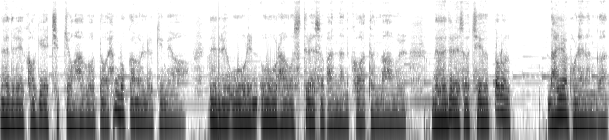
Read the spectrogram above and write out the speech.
너희들이 거기에 집중하고 또 행복감을 느끼며 너희들의 우울인, 우울하고 스트레스 받는 그 같은 마음을 너희들에서 제어 떨어 날려보내는 것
